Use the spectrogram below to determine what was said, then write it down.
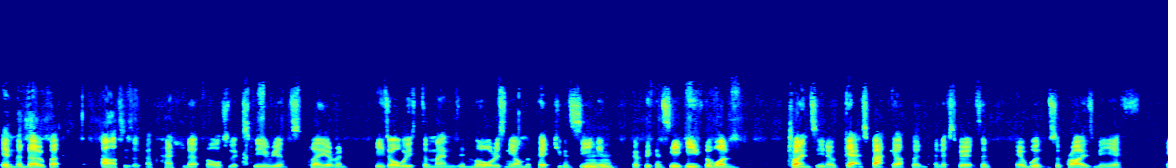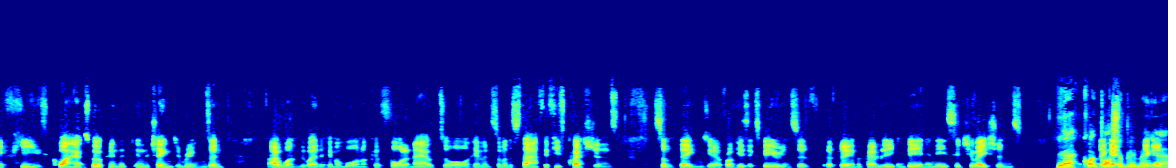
in the know, but Arter's a, a passionate but also experienced player, and he's always demanding more, isn't he? On the pitch, you can see mm-hmm. him. If we can see, he's the one trying to you know get us back up and, and if spirits and it wouldn't surprise me if if he's quite outspoken in the in the changing rooms and I wonder whether him and Warnock have fallen out or him and some of the staff if he's questions some things you know from his experience of, of playing the Premier League and being in these situations. Yeah, quite again, possibly, mate. Again, yeah,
